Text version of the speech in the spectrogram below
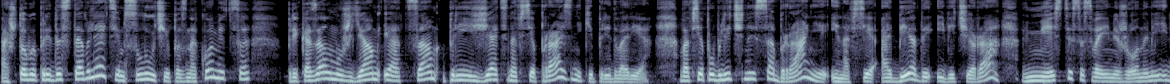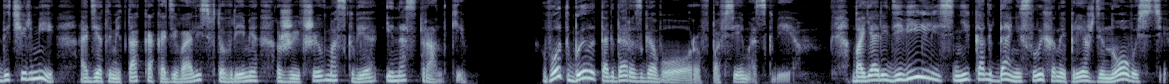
А чтобы предоставлять им случай познакомиться – приказал мужьям и отцам приезжать на все праздники при дворе, во все публичные собрания и на все обеды и вечера вместе со своими женами и дочерьми, одетыми так, как одевались в то время жившие в Москве иностранки. Вот было тогда разговоров по всей Москве. Бояре дивились никогда не слыханной прежде новости.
